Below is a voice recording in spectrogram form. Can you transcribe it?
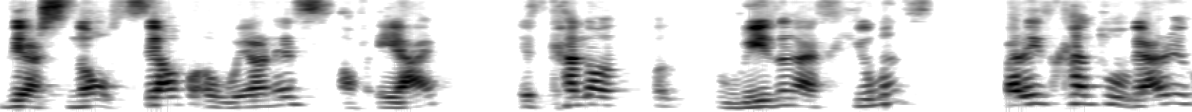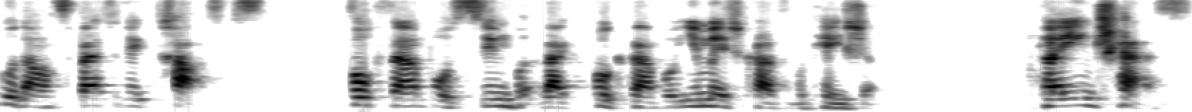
there's no self-awareness of AI. It cannot reason as humans, but it can do very good on specific tasks. For example, simple, like for example, image classification, playing chess.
